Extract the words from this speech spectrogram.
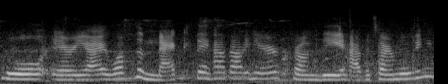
cool area. I love the mech they have out here from the Avatar movie.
